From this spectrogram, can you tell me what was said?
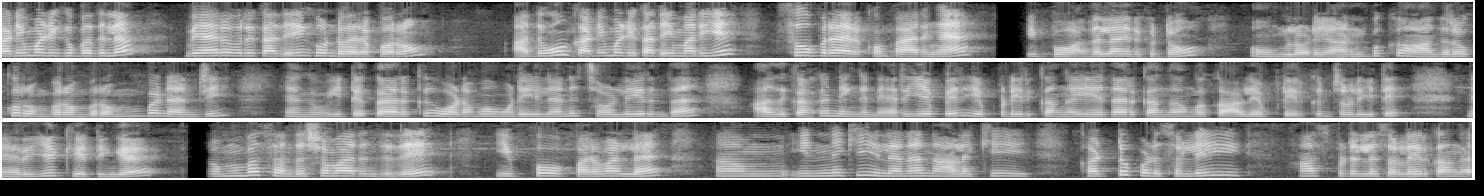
கனிமொழிக்கு பதிலாக வேற ஒரு கதையை கொண்டு வர போகிறோம் அதுவும் கனிமொழி கதை மாதிரியே சூப்பராக இருக்கும் பாருங்க. இப்போ அதெல்லாம் இருக்கட்டும். உங்களுடைய அன்புக்கும் ஆதரவுக்கும் ரொம்ப ரொம்ப ரொம்ப நன்றி. எங்கள் வீட்டுக்காருக்கு உடம்பு முடியலன்னு சொல்லியிருந்தேன். அதுக்காக நீங்கள் நிறைய பேர் எப்படி இருக்காங்க ஏதா இருக்காங்க உங்கள் கால் எப்படி இருக்குன்னு சொல்லிட்டு நிறைய கேட்டீங்க. ரொம்ப சந்தோஷமாக இருந்தது. இப்போது பரவாயில்ல. இன்றைக்கி இன்னைக்கு இல்லைன்னா நாளைக்கு கட்டுப்பட சொல்லி ஹாஸ்பிட்டலில் சொல்லியிருக்காங்க.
